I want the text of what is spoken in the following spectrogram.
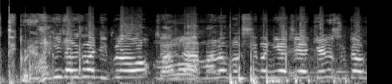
નથી કોઈ તાલુકામાં દીપડાઓ માનવ પક્ષી બન્યા છે. ક્યારે શૂટ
